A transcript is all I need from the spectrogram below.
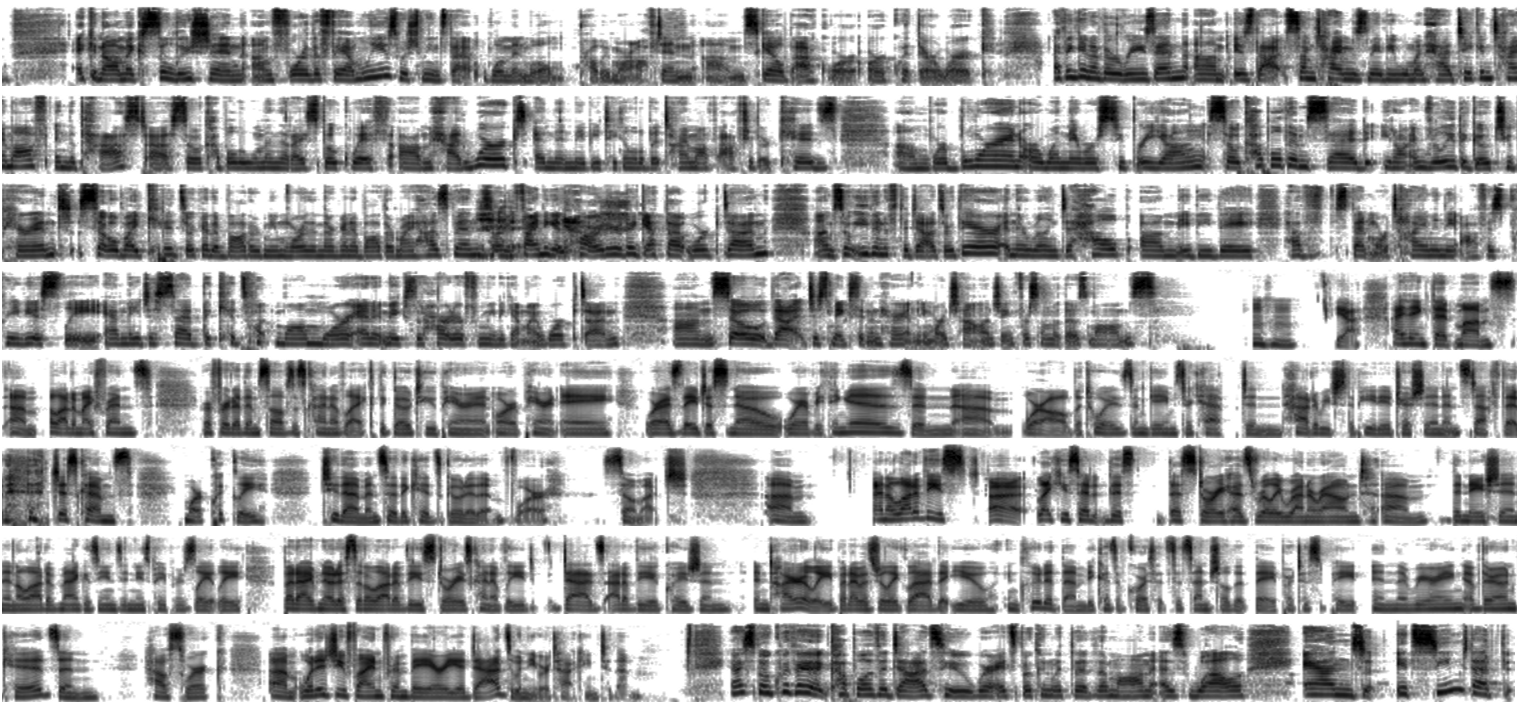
economic solution um, for the families, which means that women will probably more often um, scale back or, or quit their work. I think another reason um, is that sometimes maybe women had taken time off in the past. Uh, so a couple of women that I spoke with um, had worked and then maybe taken a little bit of time off after their kids um, were born or when they were super young. So a couple of them said, you know, I'm really the go-to parent, so my kids are going to bother me more than they're going to bother my husband. So I'm finding it yeah. harder to get that work done. Um, so even if the dads are there and they're willing to help, um, maybe they have spent more time in the office previously and they just said the kids want mom more and it makes it harder for me to get my work done. Um, so that just makes it inherently more challenging for some of those moms. Mm-hmm. Yeah, I think that moms, um, a lot of my friends refer to themselves as kind of like the go to parent or parent A, whereas they just know where everything is and um, where all the toys and games are kept and how to reach the pediatrician and stuff that just comes more quickly to them. And so the kids go to them for so much. Um, and a lot of these, uh, like you said, this this story has really run around um, the nation and a lot of magazines and newspapers lately. But I've noticed that a lot of these stories kind of lead dads out of the equation entirely. But I was really glad that you included them because, of course, it's essential that they participate in the rearing of their own kids and housework. Um, what did you find from Bay Area dads when you were talking to them? Yeah, I spoke with a couple of the dads who, where I'd spoken with the, the mom as well. And it seemed that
